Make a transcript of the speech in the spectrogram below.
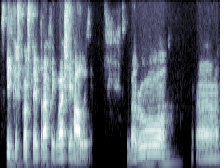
скільки ж коштує трафік в вашій галузі. Беру е,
